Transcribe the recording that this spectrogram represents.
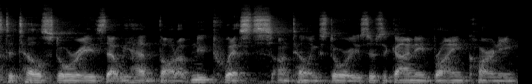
Yeah. to tell stories that we hadn't thought of, new twists on telling stories. There's a guy named Brian Carney.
